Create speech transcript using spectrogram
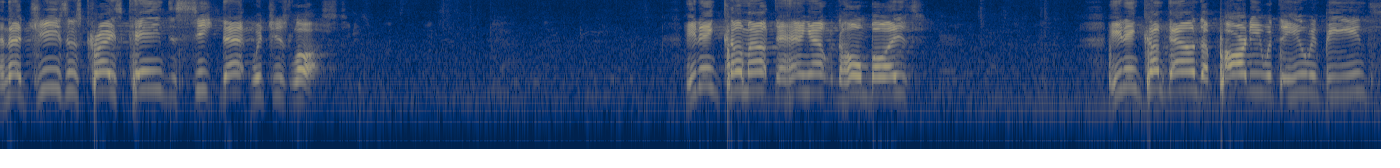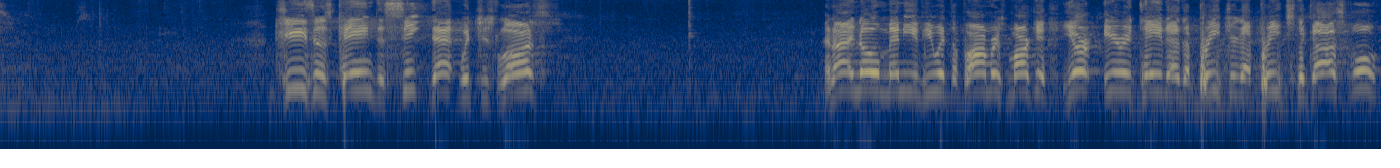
And that Jesus Christ came to seek that which is lost. He didn't come out to hang out with the homeboys. He didn't come down to party with the human beings. Jesus came to seek that which is lost. And I know many of you at the farmer's market, you're irritated at a preacher that preached the gospel.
